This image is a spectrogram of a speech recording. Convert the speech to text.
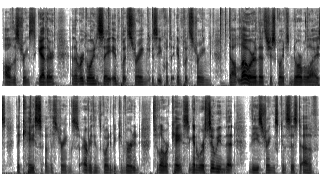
all of the strings together and then we're going to say input string is equal to input string dot lower that's just going to normalize the case of the strings so everything's going to be converted to lower case again we're assuming that these strings consist of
